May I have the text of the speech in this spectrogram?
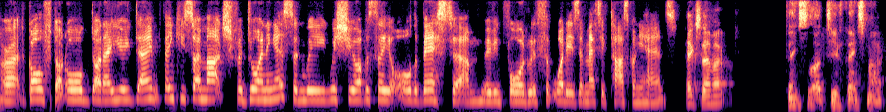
All right. Golf.org.au. Dame, thank you so much for joining us. And we wish you obviously all the best um, moving forward with what is a massive task on your hands. Thanks, Damo. Thanks a lot, Tiff. Thanks, Mark.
